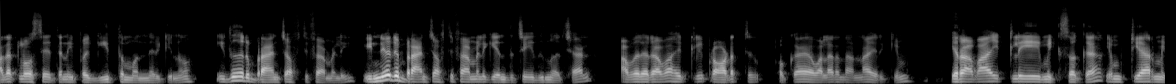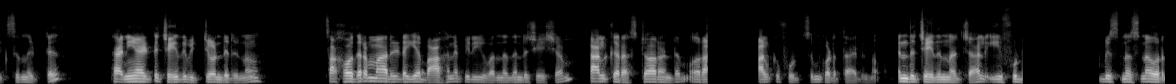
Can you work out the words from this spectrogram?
അത് ക്ലോസ് ചെയ്ത് തന്നെ ഇപ്പോൾ ഗീതം വന്നിരിക്കുന്നു. ഇത് ഒരു ബ്രാഞ്ച് ഓഫ് ദി ഫാമിലി ഇനിയൊരു ബ്രാഞ്ച് ഓഫ് ദി ഫാമിലിക്ക് എന്ത് ചെയ്തു എന്ന് വെച്ചാൽ അവർ റവ ഇഡ്ലി പ്രോഡക്റ്റ് ഒക്കെ വളരെ നന്നായിരിക്കും. ഈ റവ ഇഡ്ലി മിക്സൊക്കെ എം ടി ആർ മിക്സ് എന്നിട്ട് തനിയായിട്ട് ചെയ്ത് വിറ്റുകൊണ്ടിരുന്നു സഹോദരന്മാരുടെ ഈ വാഹന പിരിവ് വന്നതിന് ശേഷം ആൾക്ക് റെസ്റ്റോറന്റും ഒരാൾക്ക് ഫുഡ്സും കൊടുത്തായിരുന്നു. എന്ത് ചെയ്തെന്ന് വെച്ചാൽ ഈ ഫുഡ് ബിസിനസ്സിനെ ഒരു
